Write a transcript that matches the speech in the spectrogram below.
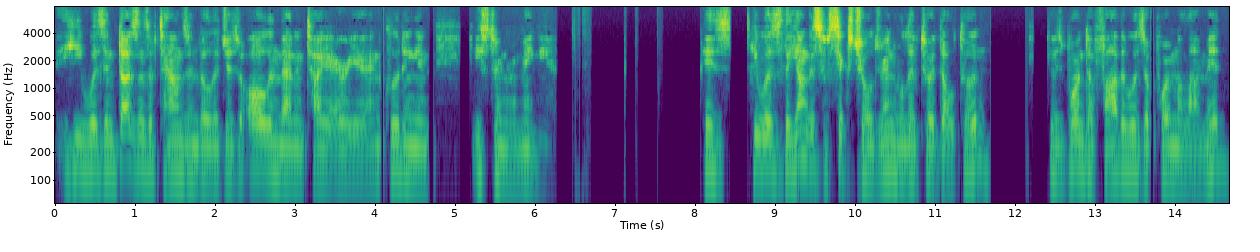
he was in dozens of towns and villages, all in that entire area, including in eastern Romania. His, he was the youngest of six children who lived to adulthood. He was born to a father who was a poor Malamed.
